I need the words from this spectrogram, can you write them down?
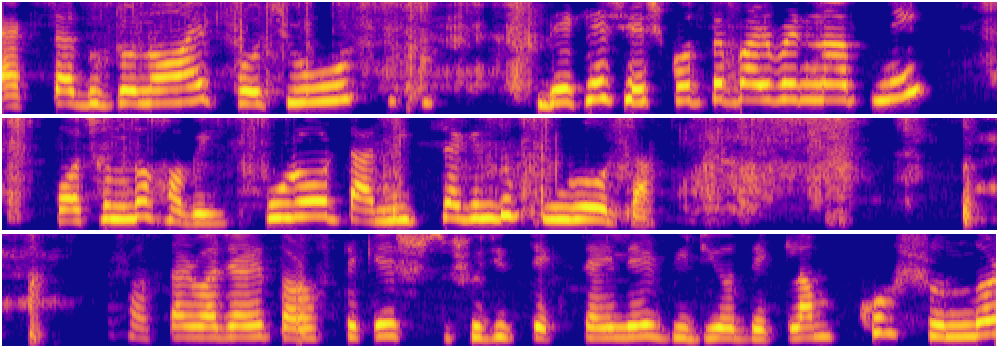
একটা দুটো নয় প্রচুর। দেখে শেষ করতে পারবেন না আপনি। পছন্দ হবেই। পুরোটা নিচটা কিন্তু পুরোটা। সস্তার বাজারের তরফ থেকে সুজিত টেক্সটাইলের ভিডিও দেখলাম। খুব সুন্দর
